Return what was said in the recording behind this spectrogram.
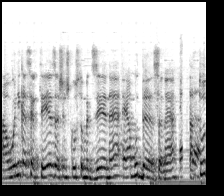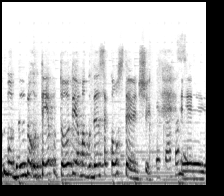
A única certeza, a gente costuma dizer, né, é a mudança, né? É tá tudo mudando o tempo todo e é uma mudança constante. Exatamente. É,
